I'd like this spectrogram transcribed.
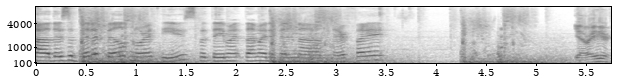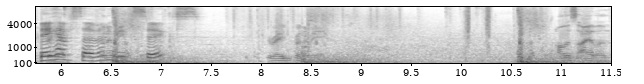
Uh, there's a bit of build northeast, but they might that might have been um, their fight. Yeah, right here. They right have here, seven. We have six. You're right in front of me. On this island.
